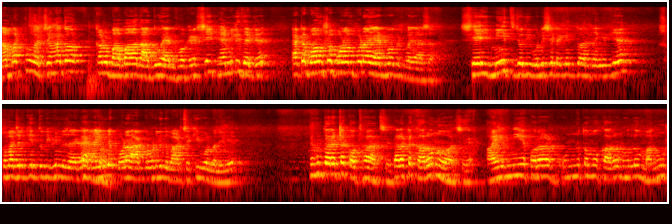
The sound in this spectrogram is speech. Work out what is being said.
নাম্বার টু হচ্ছে হয়তো কারও বাবা দাদু অ্যাডভোকেট সেই ফ্যামিলি থেকে একটা বংশ পরম্পরায় অ্যাডভোকেট হয়ে আসা। সেই মিথ যদি বলি সেটা কিন্তু আজ ভেঙে গিয়ে সমাজের কিন্তু বিভিন্ন জায়গায় আইনে পড়ার আগ্রহটা কিন্তু বাড়ছে। কি বলবেন নিয়ে? দেখুন তার একটা কথা আছে তার একটা কারণও আছে। আইন নিয়ে পড়ার অন্যতম কারণ হলো মানুষ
